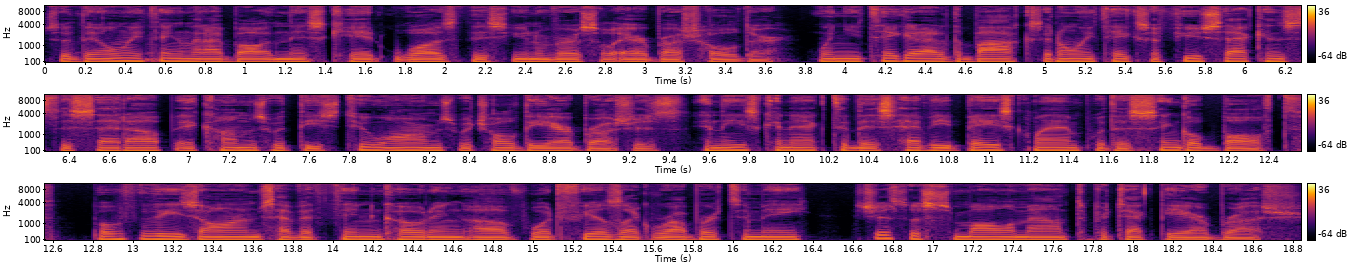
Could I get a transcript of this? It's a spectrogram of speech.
So the only thing that I bought in this kit was this universal airbrush holder. When you take it out of the box, it only takes a few seconds to set up. It comes with these two arms which hold the airbrushes, and these connect to this heavy base clamp with a single bolt. Both of these arms have a thin coating of what feels like rubber to me. It's just a small amount to protect the airbrush.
